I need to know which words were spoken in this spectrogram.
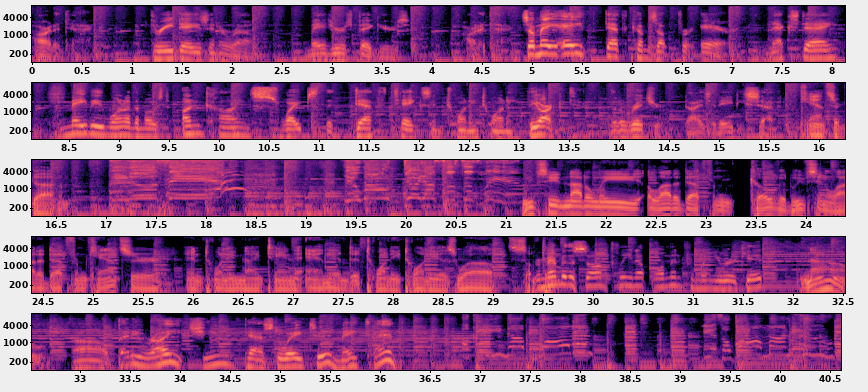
heart attack. Three days in a row, majors, figures, heart attack. So May 8th, death comes up for air. Next day, maybe one of the most unkind swipes that death takes in 2020. The architect, Little Richard, dies at 87. Cancer got him. We've seen not only a lot of death from COVID, we've seen a lot of death from cancer in 2019 and into 2020 as well. Something- Remember the song Clean Up Woman from when you were a kid? No. Oh, Betty Wright. She passed away too, May 10th. A clean-up woman is a woman who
